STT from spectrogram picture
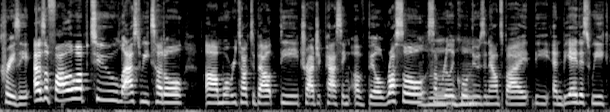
crazy. As a follow up to last week's huddle, um, where we talked about the tragic passing of Bill Russell. Mm-hmm, Some really mm-hmm. cool news announced by the NBA this week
